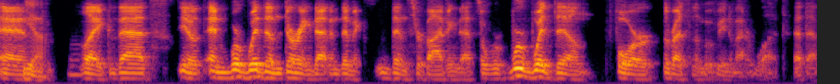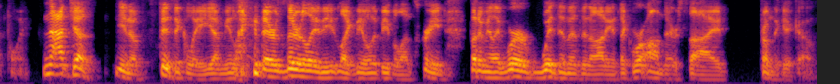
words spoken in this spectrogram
and Yeah. like that, you know, and we're with them during that, and them ex- them surviving that, so we're we're with them for the rest of the movie, no matter what. At that point, not just you know physically. I mean, like they're literally the, like the only people on screen, but I mean, like we're with them as an audience, like we're on their side from the get go.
